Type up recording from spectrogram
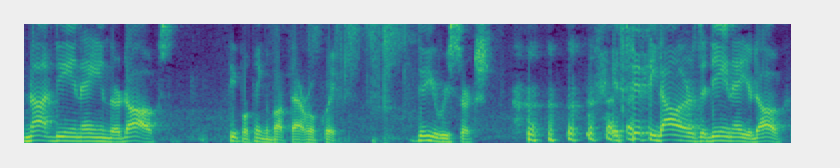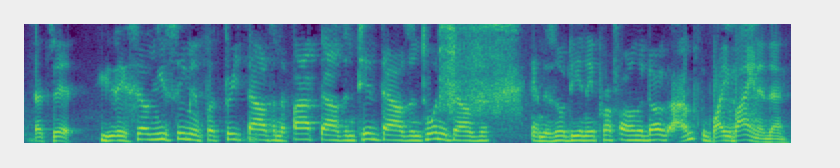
not DNA in their dogs? People think about that real quick. Do your research. it's fifty dollars to DNA your dog. That's it. They sell new semen for 3000 to 5000 10000 20000 and there's no DNA profile on the dog. I'm confused. Why are you buying it then?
